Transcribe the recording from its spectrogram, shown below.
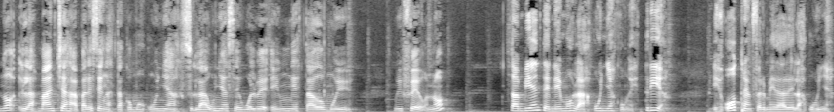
¿no? Las manchas aparecen hasta como uñas, la uña se vuelve en un estado muy, muy feo, ¿no? También tenemos las uñas con estría, es otra enfermedad de las uñas.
